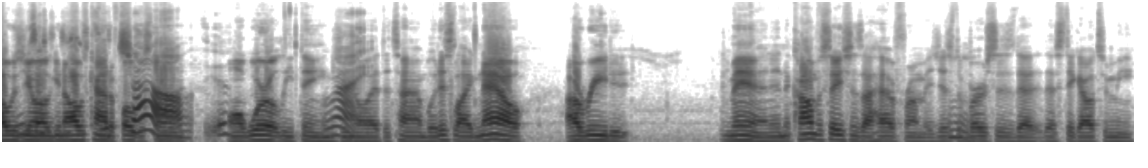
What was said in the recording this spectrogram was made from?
I was You young. just- You know, I was kind of focused on yeah. on worldly things. You know, at the time. But it's like now I read it, man, and the conversations I have from it, just Mm. the verses that that stick out to me.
